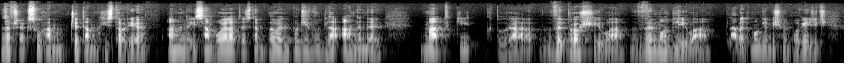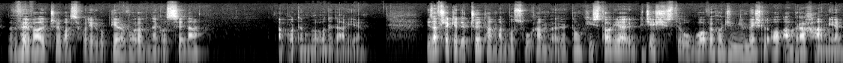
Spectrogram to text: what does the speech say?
Zawsze jak słucham, czytam historię Anny i Samuela, to jestem pełen podziwu dla Anny, matki, która wyprosiła, wymodliła, nawet moglibyśmy powiedzieć, wywalczyła swojego pierworodnego syna, a potem go oddaje. I zawsze, kiedy czytam albo słucham y, tą historię, gdzieś z tyłu głowy chodzi mi myśl o Abrahamie,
